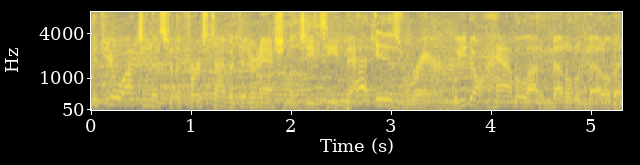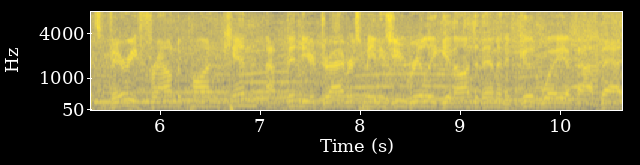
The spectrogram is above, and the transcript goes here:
if you're watching this for the first time with International GT, that is rare. We don't have a lot of metal to metal. That's very frowned upon. Ken, I've been to your drivers' meetings. You really get onto them in a good way about that.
